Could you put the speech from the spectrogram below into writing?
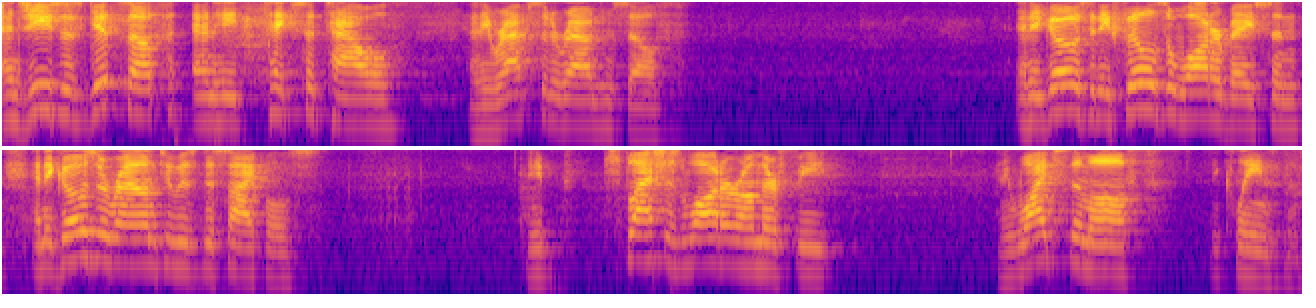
And Jesus gets up and he takes a towel and he wraps it around himself. And he goes and he fills a water basin and he goes around to his disciples. He splashes water on their feet and he wipes them off and cleans them.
